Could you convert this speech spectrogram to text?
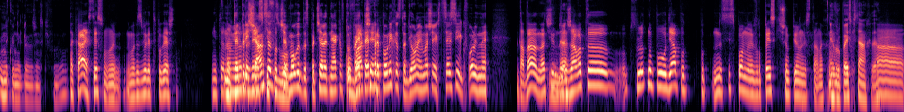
никой не гледа женски футбол. Така, естествено, не, не ме разбирате погрешно. Нито една Но те минута при женски шансът, футбол. че могат да спечелят някакъв трофей, Обаче- те препълниха стадиона, имаше ексцесии и какво ли не. Да, да, значи Да. държавата абсолютно полудя, по, по, не си спомням, европейски шампиони ли станаха. Европейски станаха, да. А,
